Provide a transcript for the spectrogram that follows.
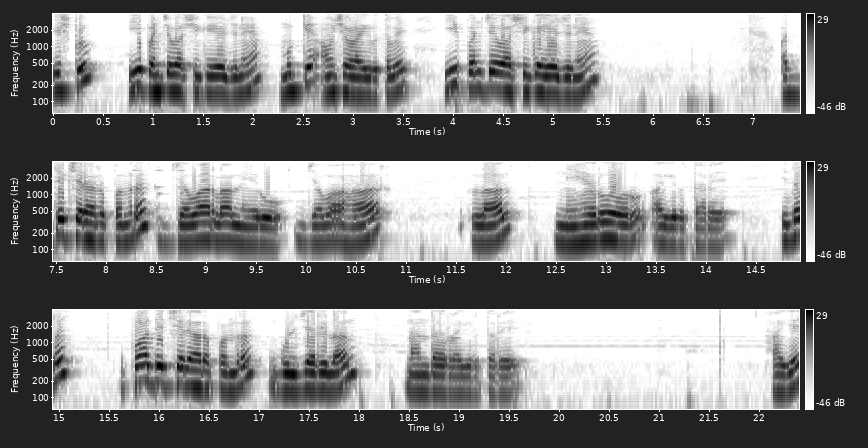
ಇಷ್ಟು ಈ ಪಂಚವಾರ್ಷಿಕ ಯೋಜನೆಯ ಮುಖ್ಯ ಅಂಶಗಳಾಗಿರುತ್ತವೆ. ಈ ಪಂಚವಾರ್ಷಿಕ ಯೋಜನೆಯ ಅಧ್ಯಕ್ಷರಾರಪ್ಪ ಅಂದ್ರೆ ಜವಾಹರ್ಲಾಲ್ ನೆಹರು. ಜವಾಹರ್ ಲಾಲ್ ನೆಹರು ಅವರು ಆಗಿರುತ್ತಾರೆ. ಇದರ ಉಪಾಧ್ಯಕ್ಷರು ಯಾರಪ್ಪ ಅಂದ್ರೆ ಗುಲ್ಜಾರಿಲಾಲ್ ನಂದಾರ್ ಆಗಿರ್ತಾರೆ ಹಾಗೆ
